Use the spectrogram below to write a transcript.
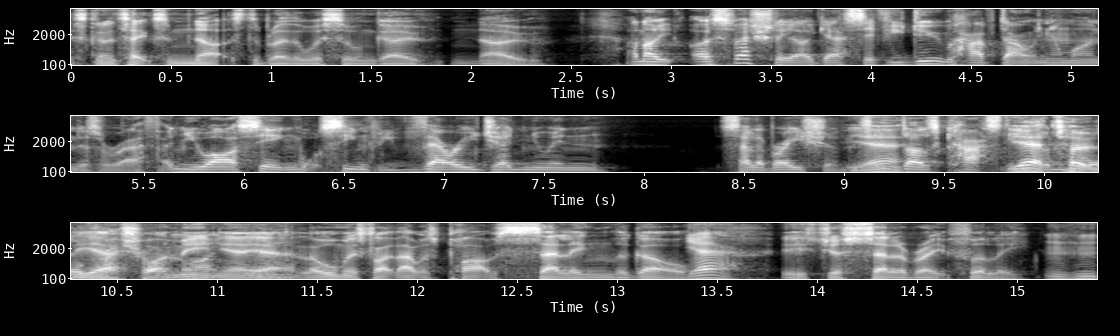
It's going to take some nuts to blow the whistle and go no. and I especially I guess if you do have doubt in your mind as a ref, and you are seeing what seems to be very genuine celebrations, Yeah. it does cast Yeah, even totally. more Yeah, pressure that's what I mean. like, yeah, yeah, Almost like that was part of selling the goal. yeah. is just celebrate fully. hmm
